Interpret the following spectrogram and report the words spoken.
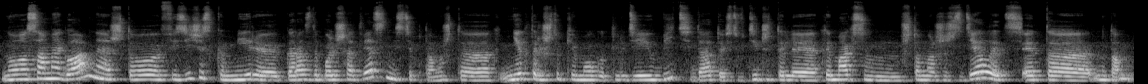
Но самое главное, что в физическом мире гораздо больше ответственности, потому что некоторые штуки могут людей убить, да, то есть в диджитале ты максимум, что можешь сделать, это, ну, там,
